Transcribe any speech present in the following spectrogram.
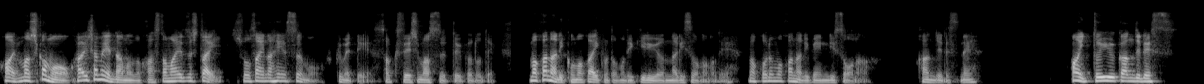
はい。まあ、しかも会社名などのカスタマイズしたい詳細な変数も含めて作成しますということで、まあ、かなり細かいこともできるようになりそうなので、まあ、これもかなり便利そうな感じですね。はい。という感じです。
